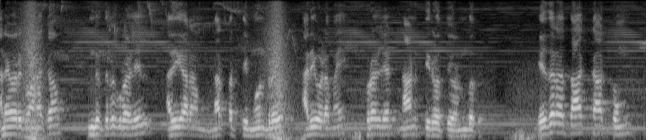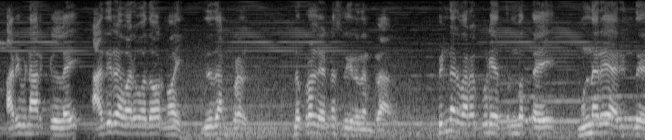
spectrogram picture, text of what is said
அனைவருக்கும் வணக்கம். இந்த திருக்குறளில் அதிகாரம் நாற்பத்தி மூன்று அறிவுடைமை குரல் எண் நானூற்றி இருபத்தி ஒன்பது. எதிரதா காக்கும் அறிவினார் அதிர வருவதோர் நோய் இதுதான் குரல். இந்த குரல் என்ன சொல்கிறது என்றால் பின்னர் வரக்கூடிய துன்பத்தை முன்னரே அறிந்து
